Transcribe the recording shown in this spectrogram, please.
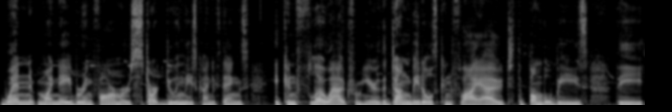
when my neighboring farmers start doing these kind of things, it can flow out from here. The dung beetles can fly out, the bumblebees, the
